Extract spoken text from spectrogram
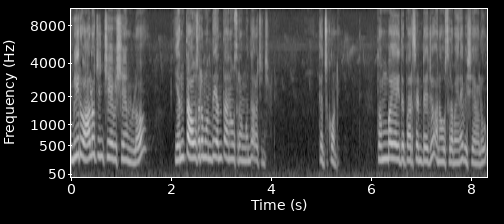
మీరు ఆలోచించే విషయంలో ఎంత అవసరం ఉంది ఎంత అనవసరంగా ఉంది ఆలోచించండి. తెచ్చుకోండి. తొంభై ఐదు పర్సెంటేజ్ అనవసరమైన విషయాలు.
